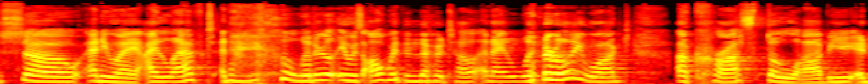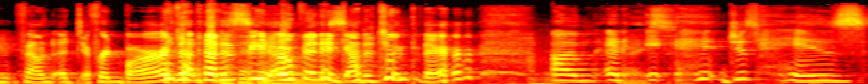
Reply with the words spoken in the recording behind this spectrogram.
So anyway, I left and I literally it was all within the hotel and I literally walked across the lobby and found a different bar that had a seat open and got a drink there. Um and Nice. it hit just his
